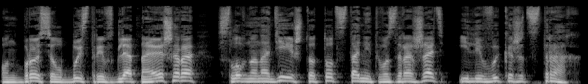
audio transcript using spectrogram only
Он бросил быстрый взгляд на Эшера, словно надеясь, что тот станет возражать или выкажет страх.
